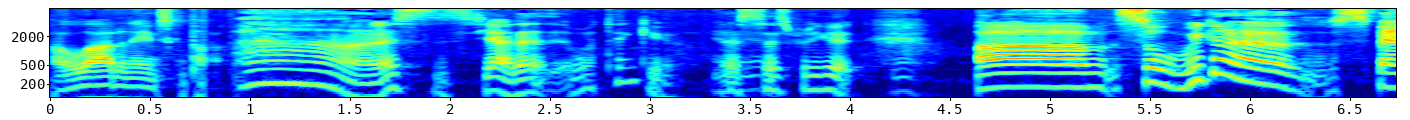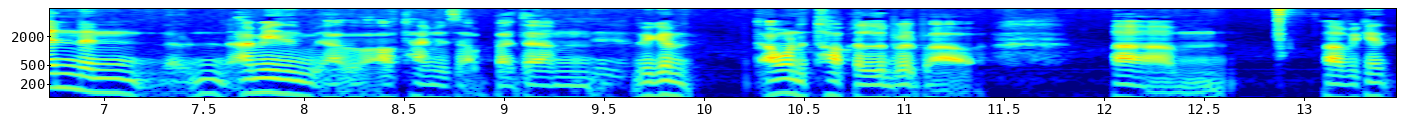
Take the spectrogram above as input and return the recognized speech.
a lot of names can pop. Ah, that's that's- yeah. That, well, thank you. that's that's pretty good. Um, so we're gonna spend and I mean our time is up, but um, we're gonna. I want to talk a little bit about um, uh, we can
